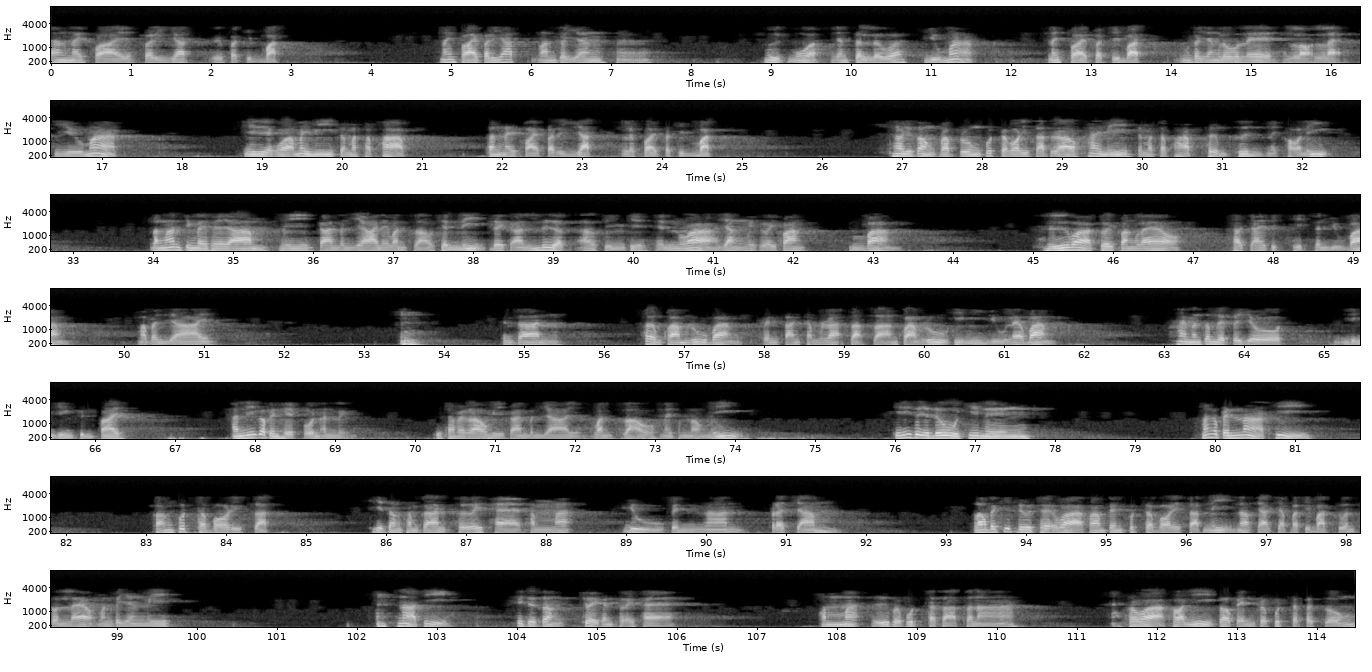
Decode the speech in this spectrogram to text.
ทั้งในฝ่ายปริยัติหรือปฏิบัติ ในฝ่ายปริยัติมันก็ยังมืดมัวยังสลัวอยู่มาก ในฝ่ายปฏิบัติ มันก็ยังโลเลเลาะแหละอยู่มาก นี่เรียกว่าไม่มีสมรรถภาพ ทั้งในฝ่ายปริยัติ และฝ่ายปฏิบัติ เราจะต้องปรับปรุงพุทธบริษัทเราให้มีสมรรถภาพเพิ่มขึ้นในข้อนี้ ดังนั้นจึงได้พยายามมีการบรรยายในวันเสาร์เช่นนี้ด้วยการเลือกเอาสิ่งที่เห็นว่ายังไม่เคยฟังบ้าง หรือว่าเคยฟังแล้วเข้าใจผิดผิดกันอยู่บ้าง มาบรรยาย เป็นการเพิ่มความรู้บ้าง เป็นการชำระสะสางความรู้ที่มีอยู่แล้วบ้าง ให้มันสำเร็จประโยชน์ยิ่งยิ่งขึ้นไป อันนี้ก็เป็นเหตุผลอันหนึ่ง ที่ทำให้เรามีการบรรยายวันเสาร์ในทำนองนี้ ทีนี้ถ้าจะดูทีหนึ่งมันก็เป็นหน้าที่ ของพุทธบริษัท ที่ต้องทำการเผยแผ่ธรรมะ อยู่เป็นงานประจำลองไปคิดดูเถอะว่าความเป็นพุทธบริษัทนี้นอกจากจะปฏิบัติส่วนตนแล้ว มันก็ยังมี หน้าที่ที่จะต้องช่วยกันเผยแผ่ธรรมะหรือพระพุทธศาสนา เพราะว่าข้อนี้ก็เป็นพระพุทธประสงค์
